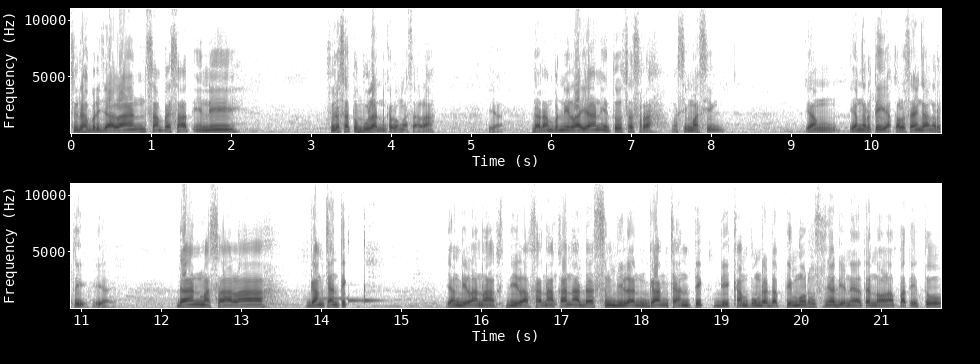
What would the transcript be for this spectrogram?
sudah berjalan sampai saat ini sudah satu bulan kalau nggak salah. Ya, dalam penilaian itu terserah masing-masing yang yang ngerti ya. Kalau saya nggak ngerti, ya. Dan masalah gang cantik yang dilaksanakan ada 9 gang cantik di Kampung Dadap Timur khususnya di RT 04 itu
